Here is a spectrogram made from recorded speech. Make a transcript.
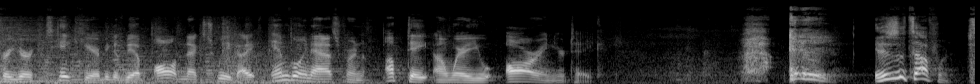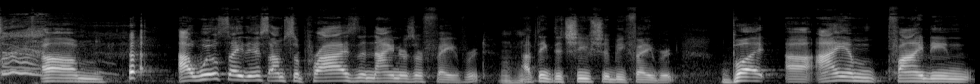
for your take here because we have all of next week. I am going to ask for an update on where you are in your take. this is a tough one. Um, I will say this: I'm surprised the Niners are favored. I think the Chiefs should be favored, but uh, I am finding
